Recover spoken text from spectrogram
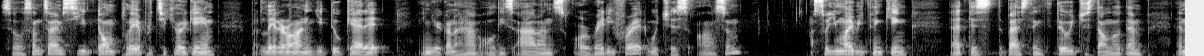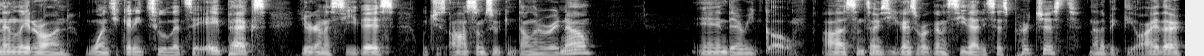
So sometimes you don't play a particular game, but later on you do get it and you're gonna have all these add-ons already for it, which is awesome. So you might be thinking, that this is the best thing to do. Just download them. And then later on, once you get into, let's say, Apex, you're going to see this, which is awesome. So we can download it right now. And there we go. Uh, sometimes you guys are going to see that it says purchased. Not a big deal either.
